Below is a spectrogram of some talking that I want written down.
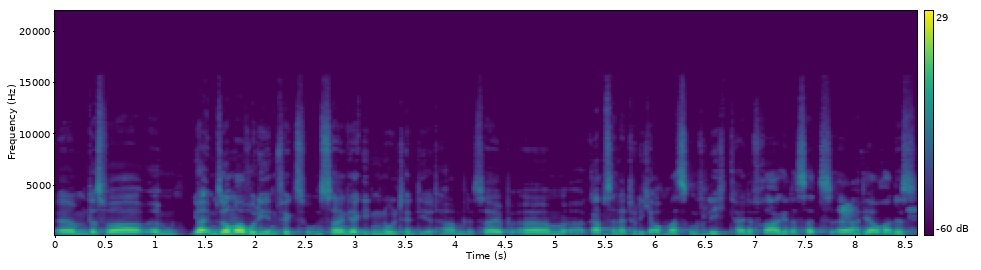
das war ähm, ja im Sommer, wo die Infektionszahlen ja gegen Null tendiert haben. Deshalb ähm, gab es dann natürlich auch Maskenpflicht, keine Frage. Das hat, äh, hat ja auch alles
